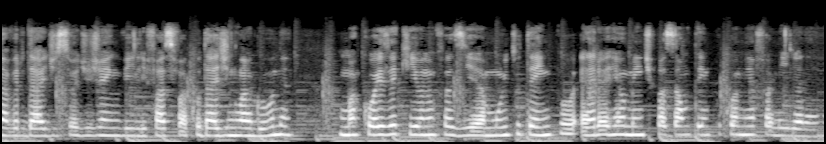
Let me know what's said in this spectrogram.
na verdade, sou de Joinville e faço faculdade em Laguna, uma coisa que eu não fazia há muito tempo era realmente passar um tempo com a minha família, né?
